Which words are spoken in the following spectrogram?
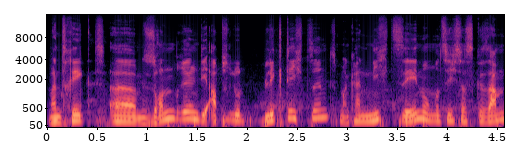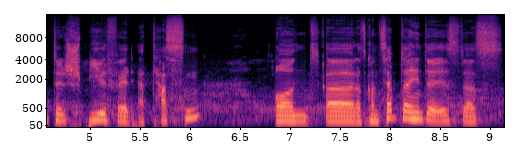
Man trägt ähm, Sonnenbrillen, die absolut blickdicht sind. Man kann nichts sehen. Man muss sich das gesamte Spielfeld ertasten. Und äh, das Konzept dahinter ist, dass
